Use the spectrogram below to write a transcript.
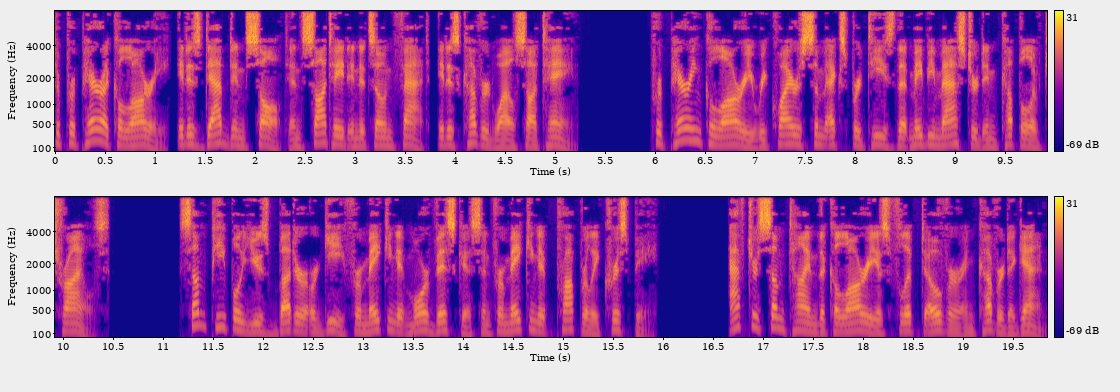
To prepare a kalari, it is dabbed in salt and sautéed in its own fat, it is covered while sautéing. Preparing kalari requires some expertise that may be mastered in couple of trials. Some people use butter or ghee for making it more viscous and for making it properly crispy. After some time the kalari is flipped over and covered again.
